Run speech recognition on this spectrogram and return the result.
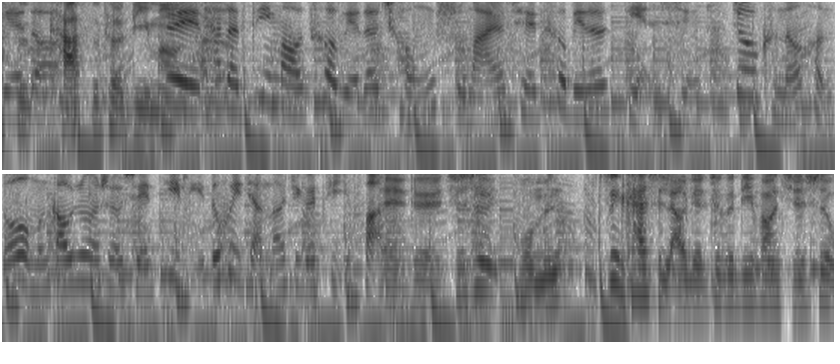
别的喀斯特地貌，对它的地貌特别的成熟嘛，而且特别的典型，就可能很多我们高中的时候学地理都会讲到这个地方。哎，对，其实我们最开始了解这个地方，其实是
